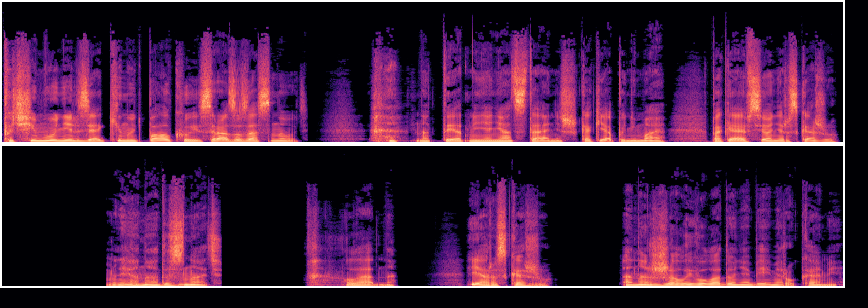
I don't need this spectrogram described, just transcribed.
«Почему нельзя кинуть палку и сразу заснуть? Но ты от меня не отстанешь, как я понимаю, пока я все не расскажу». «Мне надо знать». «Ладно, я расскажу». Она сжала его ладонь обеими руками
